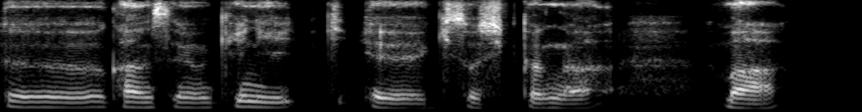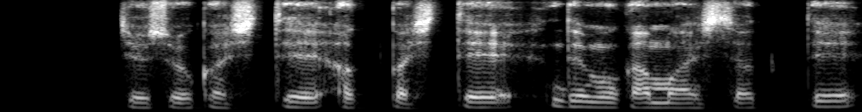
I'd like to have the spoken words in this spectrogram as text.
ナ感染を機に、えー、基礎疾患が、まあ、重症化して悪化してでも我慢しちゃって、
